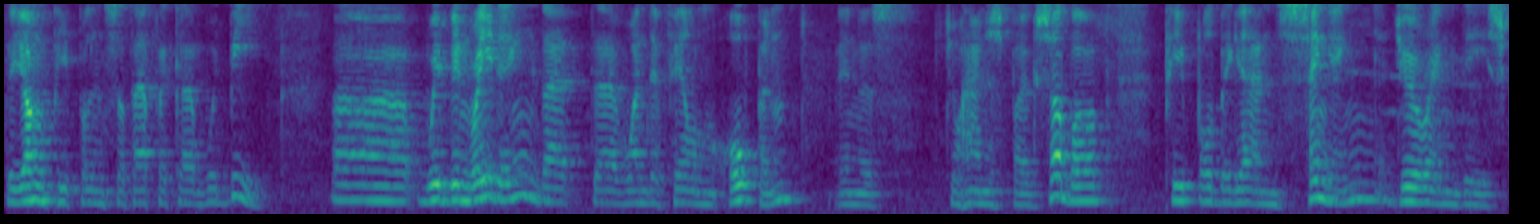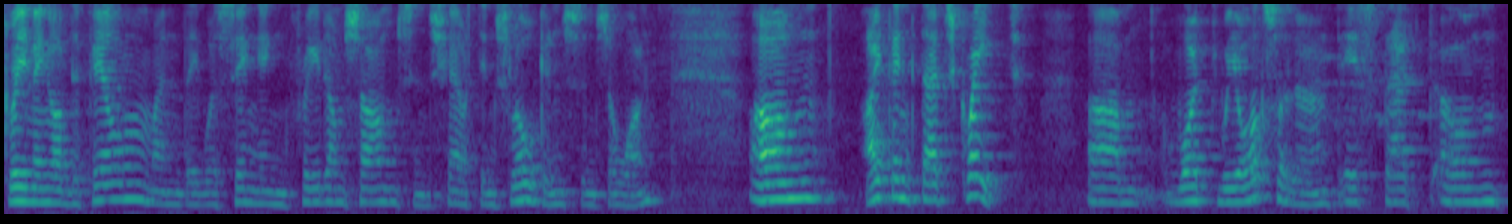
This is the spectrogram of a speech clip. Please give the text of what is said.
the young people in South Africa, would be. Uh, we've been reading that uh, when the film opened in this Johannesburg suburb, people began singing during the screening of the film, and they were singing freedom songs and shouting slogans and so on. Um, I think that's great um, what we also learned is that um,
